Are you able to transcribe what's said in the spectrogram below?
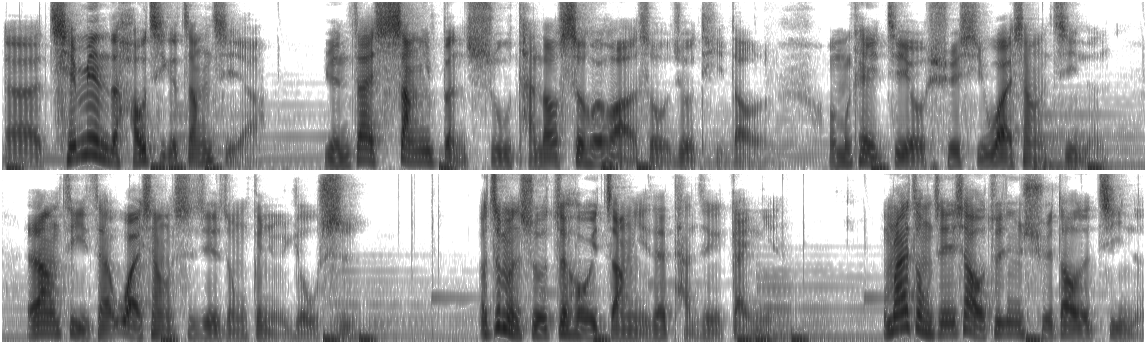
呃，前面的好几个章节啊，远在上一本书谈到社会化的时候就提到了。我们可以借由学习外向的技能，来让自己在外向的世界中更有优势。而这本书的最后一章也在谈这个概念。我们来总结一下我最近学到的技能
